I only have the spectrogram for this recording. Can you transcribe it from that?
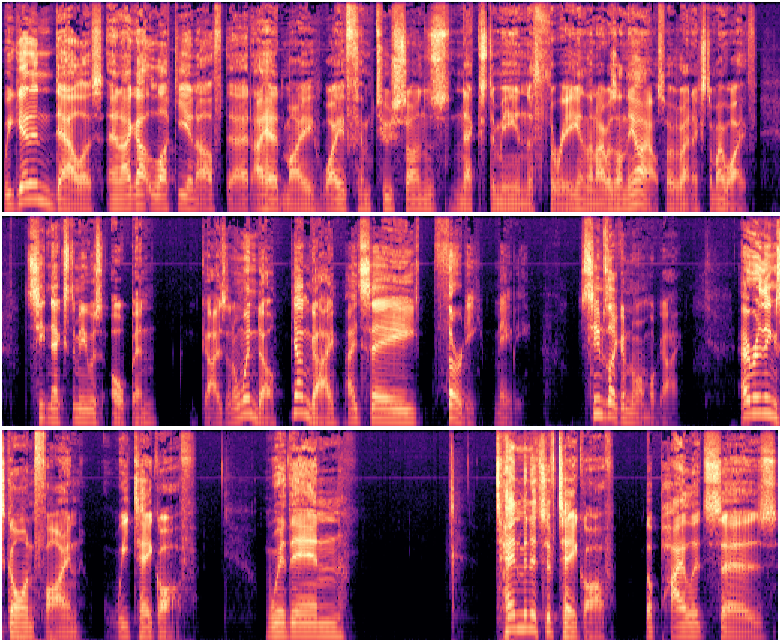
We get in Dallas, and I got lucky enough that I had my wife and two sons next to me in the three, and then I was on the aisle, so I was right next to my wife. Seat next to me was open. Guy's in a window, young guy, I'd say thirty maybe. Seems like a normal guy. Everything's going fine. We take off. Within 10 minutes of takeoff, the pilot says,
